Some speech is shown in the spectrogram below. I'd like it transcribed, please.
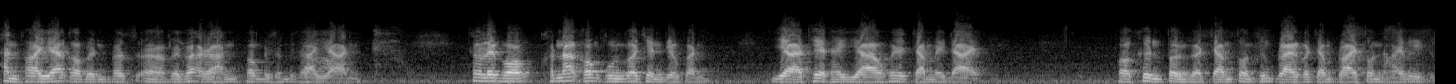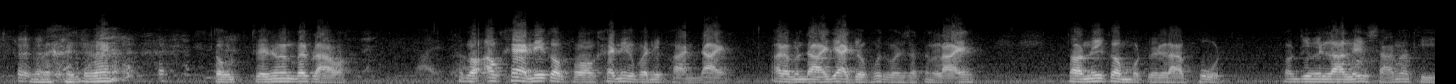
ท่านพายะก็เป็นพระเอ่อเป็นพระอรหันต์พร้อมเป็นสมิทายานท่านเลยบอกคณะของคุณก็เช่นเดียวกัน อย่าเทศให้ยาวเขาจะจำไม่ได้ พอขึ้นต้นก็จำต้นถึงปลายก็จำปลายต้นหายไปอีกใช่ไหมตกเสียนั้นไปเปล่าถ้าบอกเอาแค่นี้ก็พอแค่นี้ก็ปฏิพานได้อรบรรดาญาติโยมพุทธบริษัททั้งหลาย ตอนนี้ก็หมดเวลาพูดความจริงเวลาเหลือสามนาที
